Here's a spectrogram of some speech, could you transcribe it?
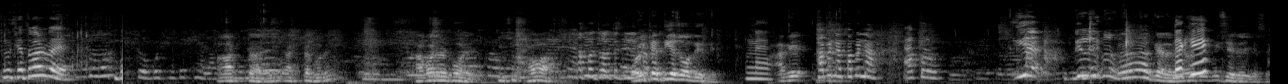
তুমি খেতে পারবে? তোর আটটায় একটা করে। খাবারের পরে কিছু খাওয়া? ওইটা দিয়ে জল দিয়ে দে। নে। আগে খাবে না খাবে না। এখন। ইয়ে গিলে দেখি। নিচে রয়ে গেছে।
